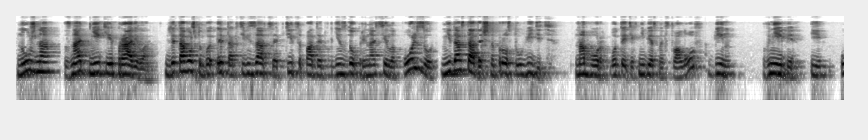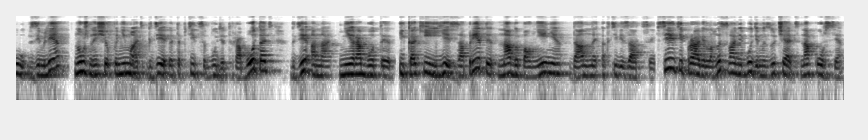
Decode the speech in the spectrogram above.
нужно знать некие правила. Для того, чтобы эта активизация «Птица падает в гнездо» приносила пользу, недостаточно просто увидеть набор вот этих небесных стволов, бин в небе и у в земле, нужно еще понимать, где эта птица будет работать, где она не работает и какие есть запреты на выполнение данной активизации. Все эти правила мы с вами будем изучать на курсе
